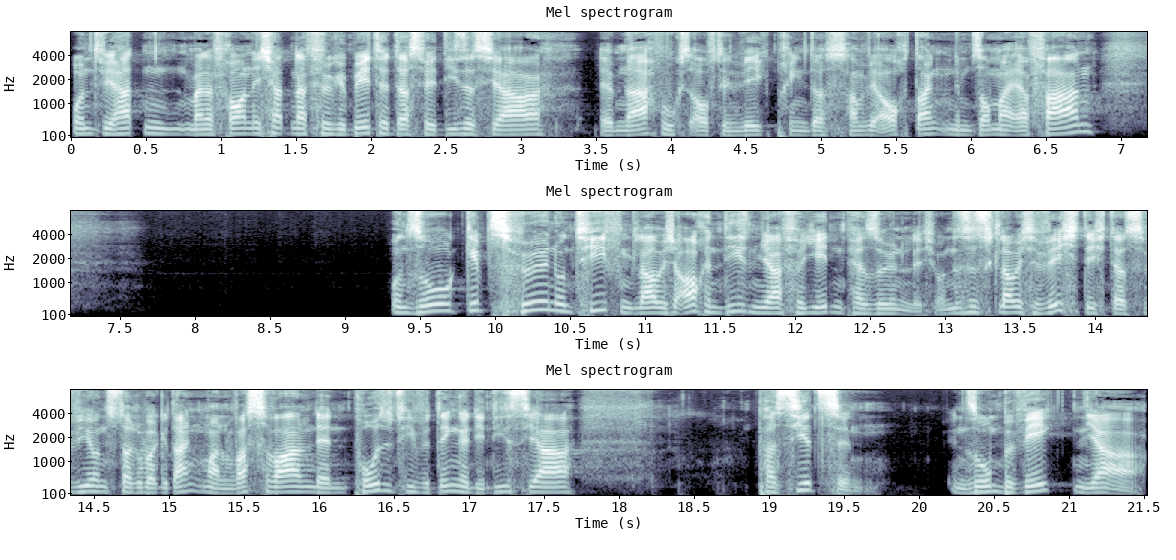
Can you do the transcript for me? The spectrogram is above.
Und wir hatten, meine Frau und ich hatten dafür gebetet, dass wir dieses Jahr Nachwuchs auf den Weg bringen. Das haben wir auch dankend im Sommer erfahren. Und so gibt es Höhen und Tiefen, glaube ich, auch in diesem Jahr für jeden persönlich. Und es ist, glaube ich, wichtig, dass wir uns darüber Gedanken machen, was waren denn positive Dinge, die dieses Jahr passiert sind, in so einem bewegten Jahr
